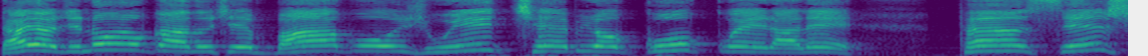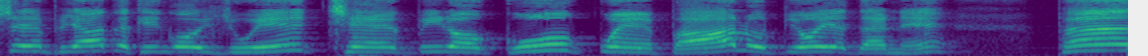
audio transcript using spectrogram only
ဒါကြောင့်ကျွန်တော်တို့ကဆိုရှင်ဘာကိုရွေးချယ်ပြီးတော့ကိုးကွယ်တာလဲ ဖန်ဆင်းရှင်ဘုရားသခင်ကိုရွေးချယ်ပြီးတော့ကိုးကွယ်ပါလို့ပြောရတဲ့နဲ့ဖန်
